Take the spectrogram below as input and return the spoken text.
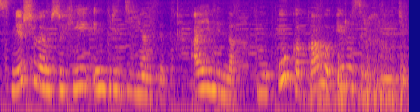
Смешиваем сухие ингредиенты, а именно муку, какао и разрыхлитель.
